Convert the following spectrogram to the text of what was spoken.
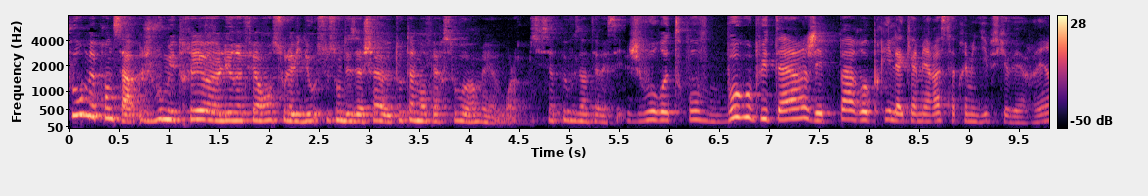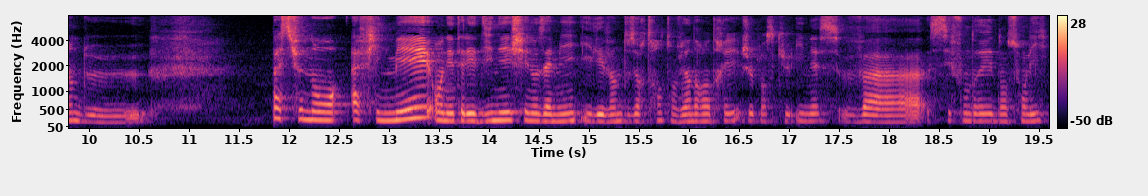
pour me prendre ça. Je vous mettrai euh, les références sous la vidéo. Ce sont des achats euh, totalement perso, hein, mais euh, voilà, si ça peut vous intéresser. Je vous retrouve beaucoup plus tard. J'ai pas repris la caméra cet après-midi parce qu'il n'y avait rien de passionnant à filmer. On est allé dîner chez nos amis. Il est 22h30, on vient de rentrer. Je pense que Inès va s'effondrer dans son lit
